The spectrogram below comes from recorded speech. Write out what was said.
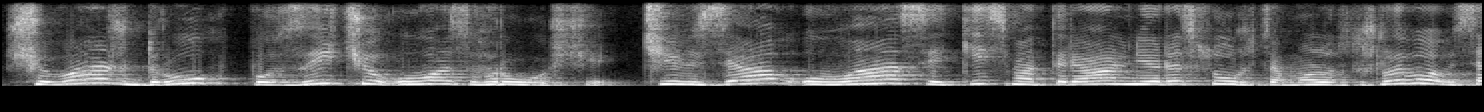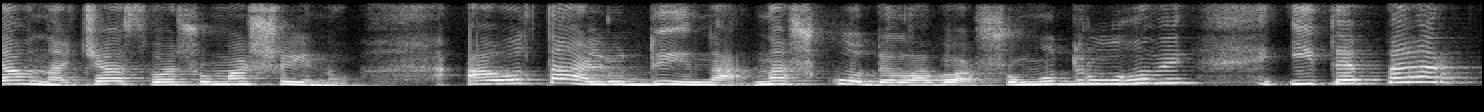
що ваш друг позичив у вас гроші, чи взяв у вас якісь матеріальні ресурси, можливо, взяв на час вашу машину. А ота людина нашкодила вашому другові, і тепер.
